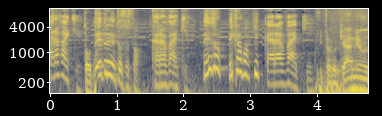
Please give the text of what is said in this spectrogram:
Καραβάκι. Το δέντρο είναι το σωστό. Καραβάκι. Δέντρο ή κραβάκι. Καραβάκι. Υπεροκιάνιο.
